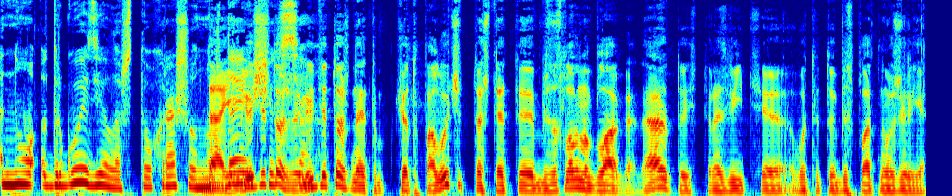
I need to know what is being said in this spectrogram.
Но другое дело, что хорошо, Да, и люди тоже, люди тоже на этом что-то получат, потому что это, безусловно, благо, да, то есть развитие вот этого бесплатного жилья.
